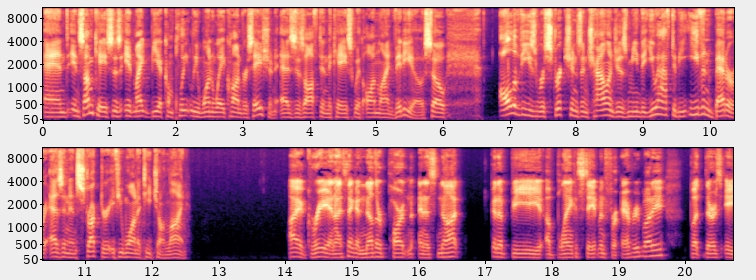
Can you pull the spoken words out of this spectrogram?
And in some cases, it might be a completely one way conversation, as is often the case with online video. So, all of these restrictions and challenges mean that you have to be even better as an instructor if you want to teach online. I agree. And I think another part, and it's not going to be a blanket statement for everybody, but there's a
